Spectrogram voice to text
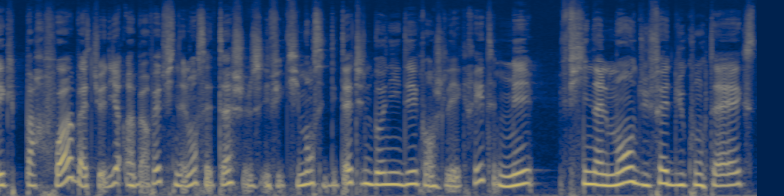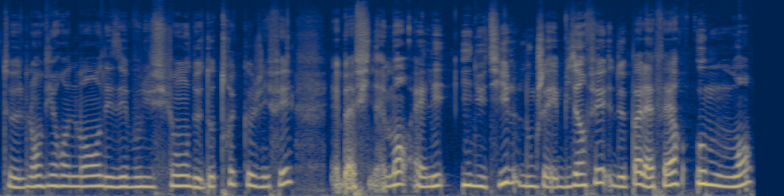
Et que parfois, bah, tu vas dire, ah bah, en fait, finalement, cette tâche, effectivement, c'était peut-être une bonne idée quand je l'ai écrite, mais finalement, du fait du contexte, de l'environnement, des évolutions, de d'autres trucs que j'ai fait, et eh bah finalement, elle est inutile. Donc j'avais bien fait de ne pas la faire au moment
